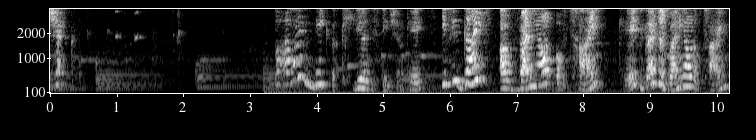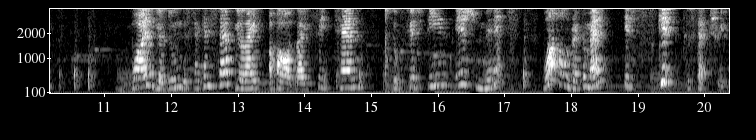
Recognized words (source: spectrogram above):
check. But I want to make a clear distinction, okay? If you guys are running out of time, okay, if you guys are running out of time while you're doing the second step, you're like about like say 10 to 15-ish minutes, what I'll recommend is skip to step 3.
